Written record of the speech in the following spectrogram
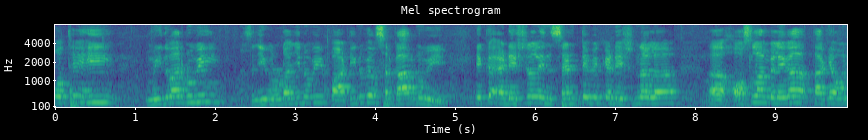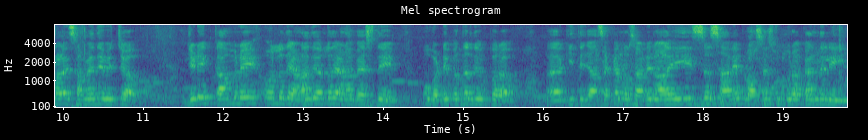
ਉੱਥੇ ਹੀ ਉਮੀਦਵਾਰ ਨੂੰ ਵੀ, ਸੰਜੀਵ ਅਰੋੜਾ ਜੀ ਨੂੰ ਵੀ, ਪਾਰਟੀ ਨੂੰ ਵੀ ਔਰ ਸਰਕਾਰ ਨੂੰ ਵੀ ਇੱਕ ਐਡੀਸ਼ਨਲ ਇਨਸੈਂਟਿਵ ਇੱਕ ਐਡੀਸ਼ਨਲ ਹੌਸਲਾ ਮਿਲੇਗਾ ਤਾਂ ਕਿ ਆਉਣ ਵਾਲੇ ਸਮੇਂ ਦੇ ਵਿੱਚ ਜਿਹੜੇ ਕੰਮ ਨੇ ਉਹ ਲੁਧਿਆਣਾ ਦੇ ਔਰ ਲੁਧਿਆਣਾ ਵੈਸਟ ਦੇ ਉਹ ਵੱਡੇ ਪੱਧਰ ਦੇ ਉੱਪਰ ਕੀਤੇ ਜਾ ਸਕਣ ਔਰ ਸਾਡੇ ਨਾਲ ਇਸ ਸਾਰੇ ਪ੍ਰੋਸੈਸ ਨੂੰ ਪੂਰਾ ਕਰਨ ਦੇ ਲਈ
